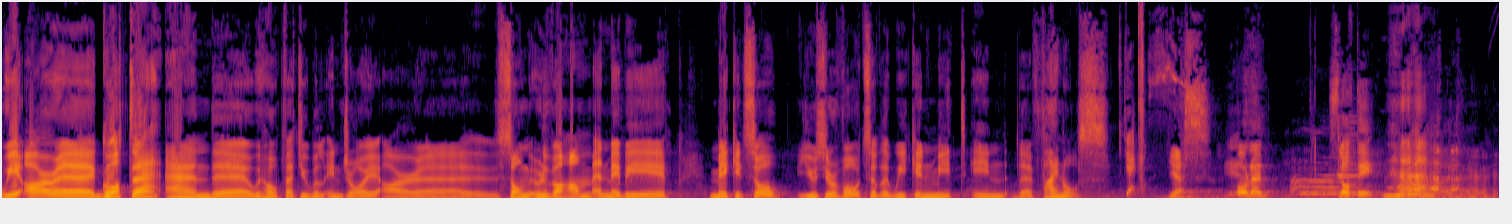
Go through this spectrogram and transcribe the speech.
We are uh, Gote, and uh, we hope that you will enjoy our uh, song Ulvaham and maybe make it so. Use your vote so that we can meet in the finals. Yes. Yes. Poland. Slotty.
